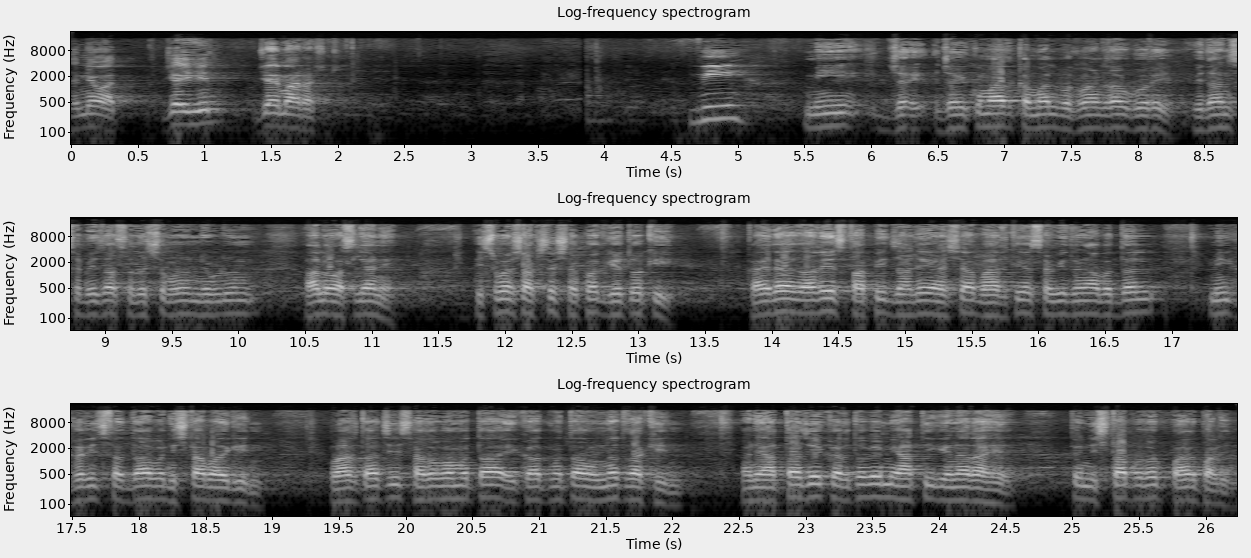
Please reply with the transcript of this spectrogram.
धन्यवाद. जय हिंद जय महाराष्ट्र. मी मी जय जयकुमार कमल भगवानराव गोरे विधानसभेचा सदस्य म्हणून निवडून आलो असल्याने ईश्वर साक्ष शपथ घेतो की कायद्याद्वारे स्थापित झाले अशा भारतीय संविधानाबद्दल मी खरी श्रद्धा व निष्ठा बाळगीन. भारताची सार्वभौमता एकात्मता उन्नत राखीन. आणि आता जे कर्तव्य मी हाती घेणार आहे ते निष्ठापूर्वक पार पाडेन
